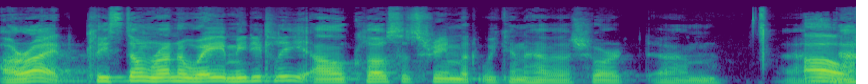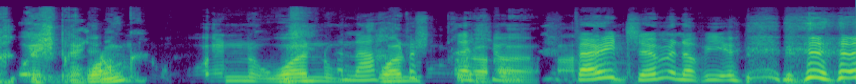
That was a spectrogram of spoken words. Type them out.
all right. Please don't run away immediately. I'll close the stream, but we can have a short um, uh, oh, Nachbesprechung. Wait, one, one, one, uh, uh, Very German of you. shout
